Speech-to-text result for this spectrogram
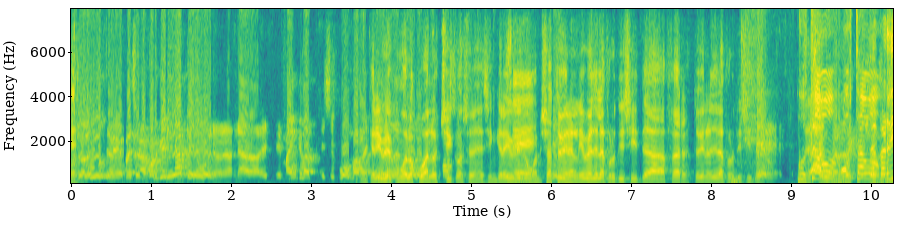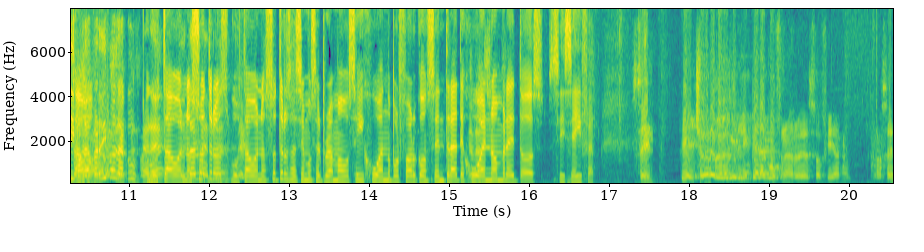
muchos les gusta, me parece una porquería, pero bueno, na- nada. Este, Minecraft es el juego más Increíble cómo lo juegan los chicos, ¿eh? es increíble Sí. cómo. Ya estoy en el nivel de la fruticita, Fer, estoy en el de la fruticita. Bien. Gustavo. Gustavo, La perdimos, Gustavo. la perdimos ¿eh? Gustavo, nosotros, Gustavo, nosotros hacemos el programa, vos seguís jugando, por favor, concentrate, jugá en nombre de todos. Sí, Seifer. Sí. Bien, yo creo que lo quiere limpiar a Kufner, eh, Sofía, ¿no? No sé.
